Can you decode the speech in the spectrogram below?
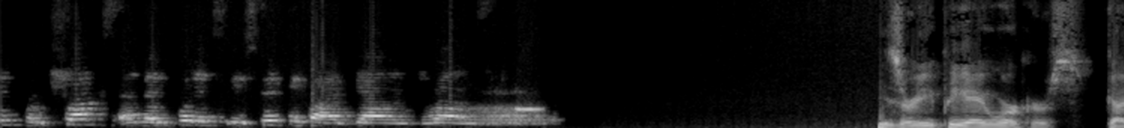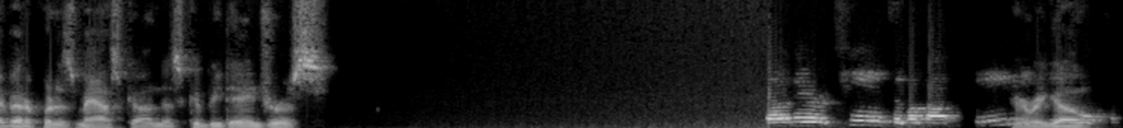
in from trucks and then put into these 55 gallon drums. These are EPA workers. Guy better put his mask on. This could be dangerous. Now there are teams of about 80 Here we go.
